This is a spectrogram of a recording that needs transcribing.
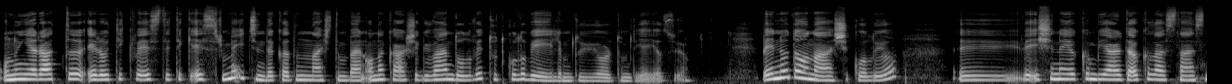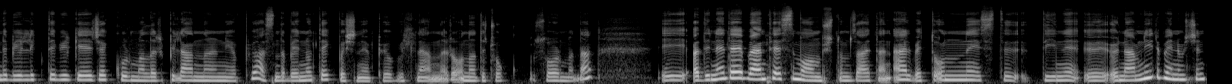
Onun yarattığı erotik ve estetik esrime içinde kadınlaştım ben. Ona karşı güven dolu ve tutkulu bir eğilim duyuyordum diye yazıyor. Benno da ona aşık oluyor. Ee, ve işine yakın bir yerde akıl hastanesinde birlikte bir gelecek kurmaları planlarını yapıyor. Aslında Benno tek başına yapıyor bu planları ona da çok sormadan. Ee, Adine de ben teslim olmuştum zaten elbette onun ne istediğini e, önemliydi benim için.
